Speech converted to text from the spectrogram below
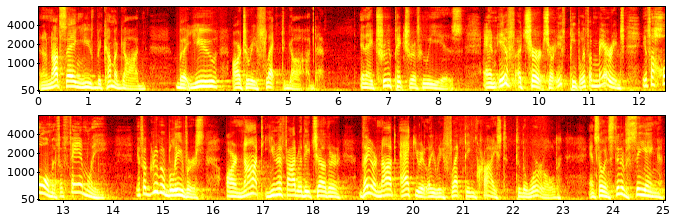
And I'm not saying you've become a God, but you are to reflect God in a true picture of who He is. And if a church or if people, if a marriage, if a home, if a family, if a group of believers are not unified with each other, they are not accurately reflecting Christ to the world. And so instead of seeing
